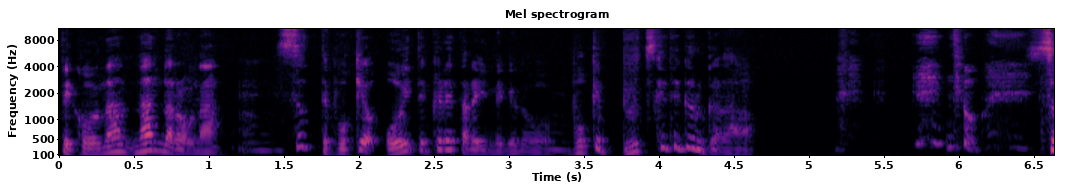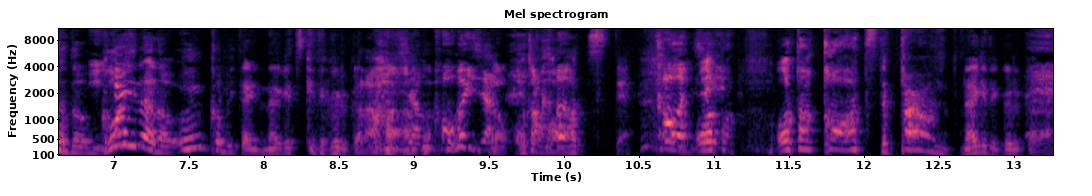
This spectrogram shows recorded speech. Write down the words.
てこうなんなんだろうな。うん。スッてボケを置いてくれたらいいんだけど、ん。ボケぶつけてくるからでもそのゴリラのうんこみたいに投げつけてくるから。いゃん可愛いじゃん。男っつって。男男っつってバーンって投げてくるから。ら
